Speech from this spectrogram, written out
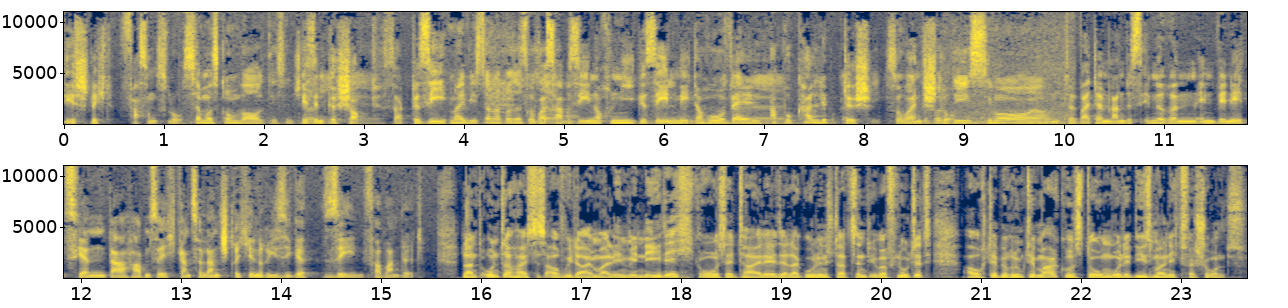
die ist schlicht fassungslos. Wir sind geschockt, sagte sie. Sowas habe sie noch nie gesehen. Meterhohe Wellen, apokalyptisch, so ein Sturm. Und äh, weiter im Landesinneren in Venetien, da haben sich ganze Landstriche in riesige Seen verwandelt. Landunter heißt es auch wieder einmal in Venedig. Große Teile der Lagunenstadt sind überflutet. Auch der berühmte Markusdom wurde diesmal nicht verschont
